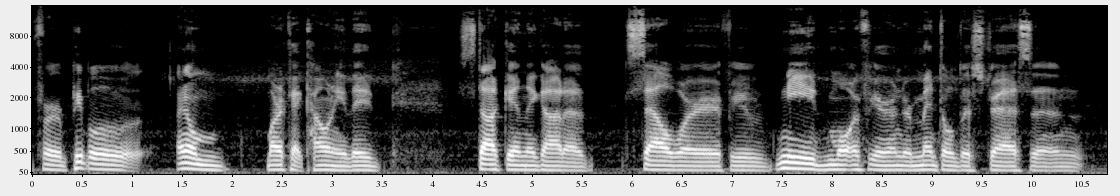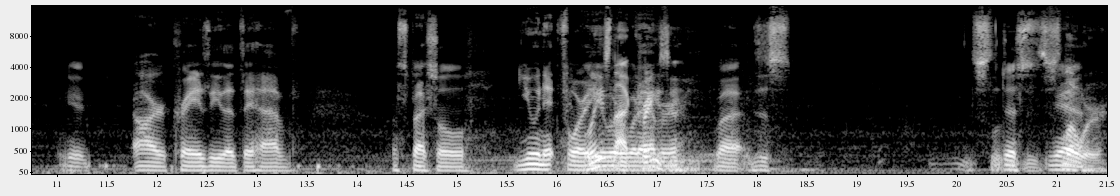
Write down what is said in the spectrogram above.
for people. I know Marquette County. They stuck and they got a cell where if you need more, if you're under mental distress and you are crazy, that they have a special unit for Well, you. he's or not whatever. crazy. but Just sl- Just- slower.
